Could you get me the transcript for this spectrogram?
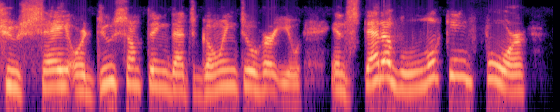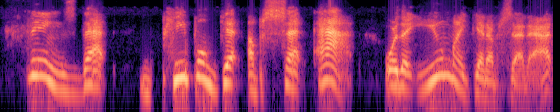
to say or do something that's going to hurt you, instead of looking for things that people get upset at or that you might get upset at,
